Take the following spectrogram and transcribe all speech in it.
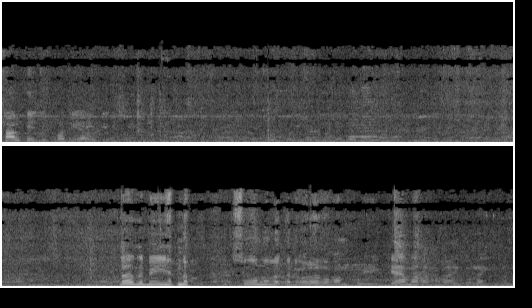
ಕಾಲು ಕೆ ಜಿ ಕೊಡ್ರಿ ಯಾವ್ದು ದಾದ ಮೇಯ್ಯಲ್ಲ ಸೋನುಲ ಕನಿ ಹೊರಗ ಮನ್ಪುಯಿ ಕ್ಯಾಮರಾನ ಬಾಯ್ದೊಲಾಗಿದ್ದಾನ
